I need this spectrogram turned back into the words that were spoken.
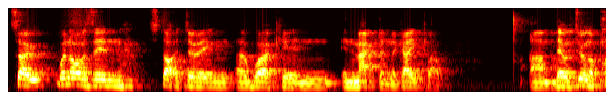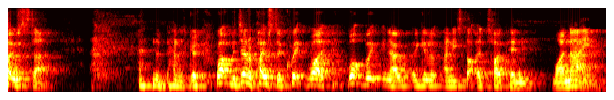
so when I was in, started doing uh, work in, in the Magdalen, the gay club, um, they were doing a poster. and the manager goes, right, we're doing a poster, quick, right, what, we, you know, and he started typing my name.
